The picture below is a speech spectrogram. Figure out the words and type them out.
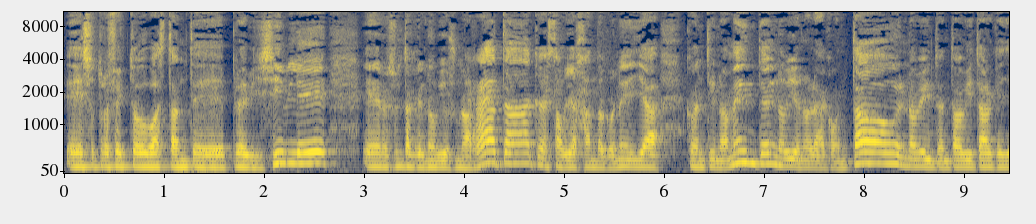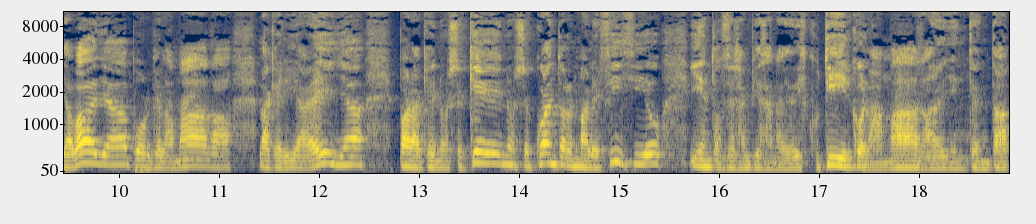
es otro efecto bastante previsible eh, resulta que el novio es una rata que está viajando con ella continuamente, el novio no le ha contado, el novio ha intentado evitar que ella vaya porque la maga la quería a ella, para que no sé qué, no sé cuánto, el maleficio, y entonces empiezan a discutir con la maga y intenta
